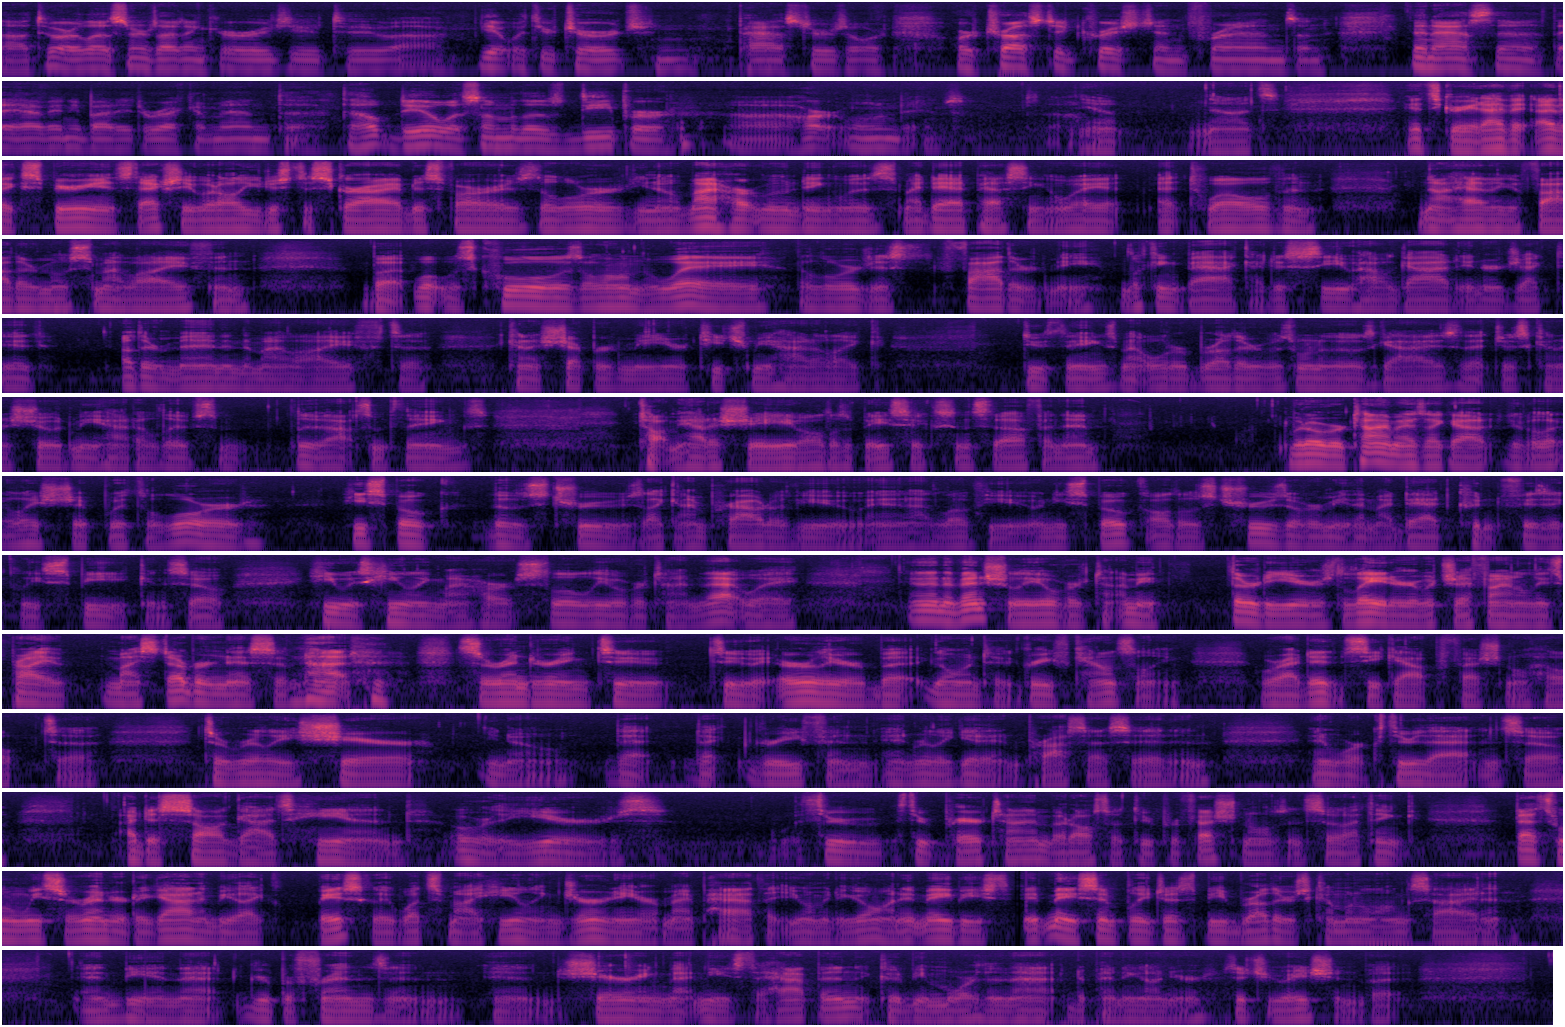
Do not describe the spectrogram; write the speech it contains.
uh, to our listeners, I'd encourage you to uh, get with your church and pastors or, or trusted Christian friends and then ask them if they have anybody to recommend to, to help deal with some of those deeper uh, heart woundings. So. Yep. No, it's it's great. I've I've experienced actually what all you just described as far as the Lord. You know, my heart wounding was my dad passing away at, at 12 and not having a father most of my life and but what was cool is along the way, the Lord just fathered me. Looking back, I just see how God interjected other men into my life to kind of shepherd me or teach me how to like do things. My older brother was one of those guys that just kind of showed me how to live some live out some things, taught me how to shave, all those basics and stuff. And then, but over time, as I got a relationship with the Lord, he spoke those truths like i'm proud of you and i love you and he spoke all those truths over me that my dad couldn't physically speak and so he was healing my heart slowly over time that way and then eventually over time i mean 30 years later which i finally is probably my stubbornness of not surrendering to to earlier but going to grief counseling where i did seek out professional help to to really share you know that that grief and and really get it and process it and and work through that and so I just saw God's hand over the years through through prayer time, but also through professionals. And so I think that's when we surrender to God and be like, basically, what's my healing journey or my path that you want me to go on? It may be it may simply just be brothers coming alongside and and being that group of friends and and sharing that needs to happen. It could be more than that depending on your situation, but.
